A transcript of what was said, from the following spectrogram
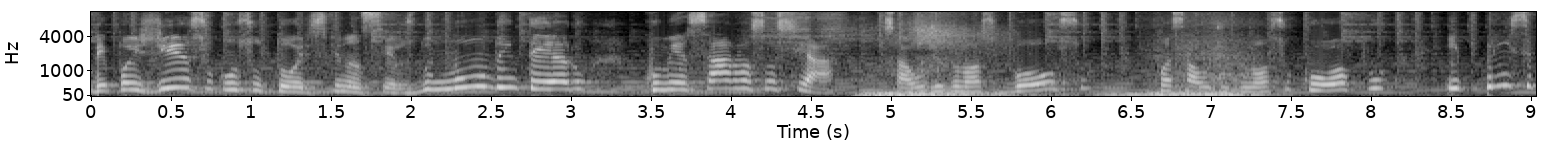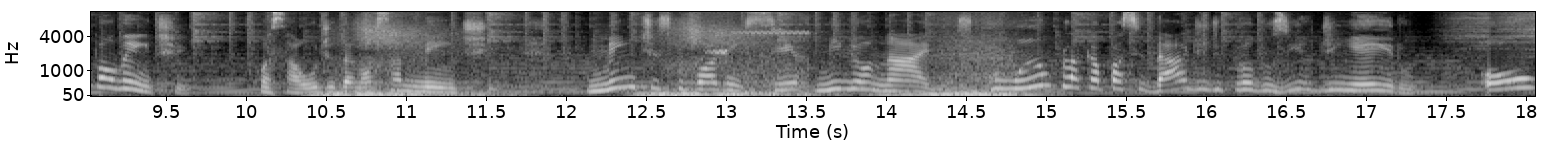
Depois disso, consultores financeiros do mundo inteiro começaram a associar saúde do nosso bolso com a saúde do nosso corpo e principalmente com a saúde da nossa mente. Mentes que podem ser milionárias, com ampla capacidade de produzir dinheiro, ou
